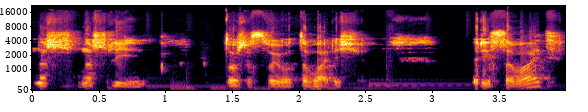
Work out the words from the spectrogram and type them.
наш, нашли тоже своего товарища рисовать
